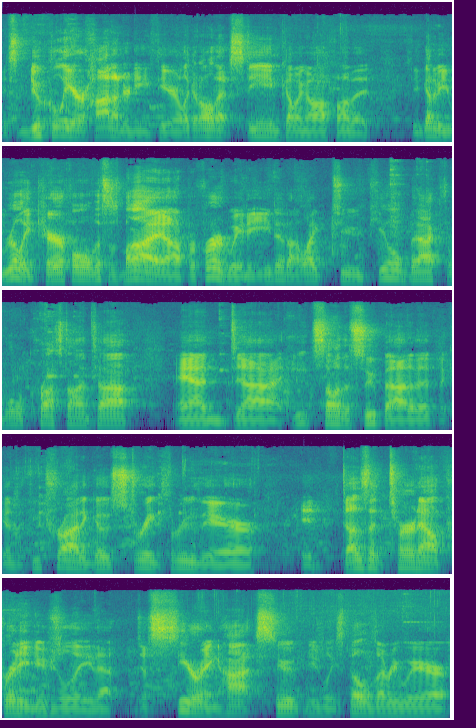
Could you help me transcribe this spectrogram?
It's nuclear hot underneath here. Look at all that steam coming off of it. You've got to be really careful. This is my uh, preferred way to eat it. I like to peel back the little crust on top and uh, eat some of the soup out of it because if you try to go straight through there, it doesn't turn out pretty usually. That just searing hot soup usually spills everywhere.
